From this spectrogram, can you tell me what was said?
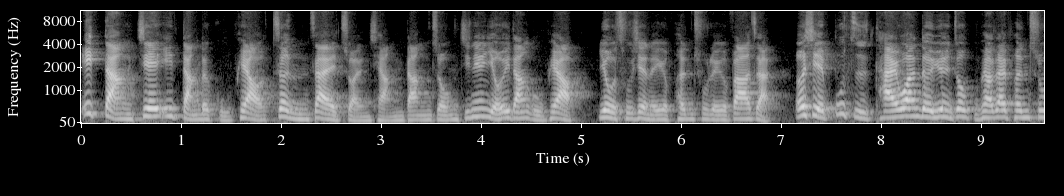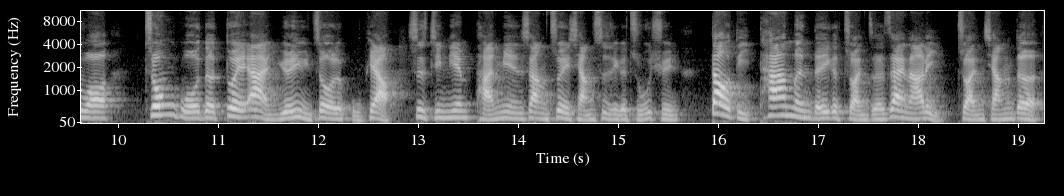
一档接一档的股票正在转强当中。今天有一档股票又出现了一个喷出的一个发展，而且不止台湾的元宇宙股票在喷出哦，中国的对岸元宇宙的股票是今天盘面上最强势的一个族群。到底他们的一个转折在哪里？转强的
